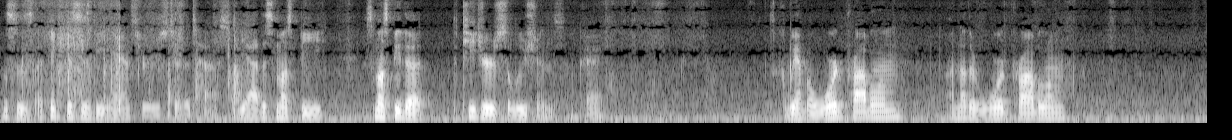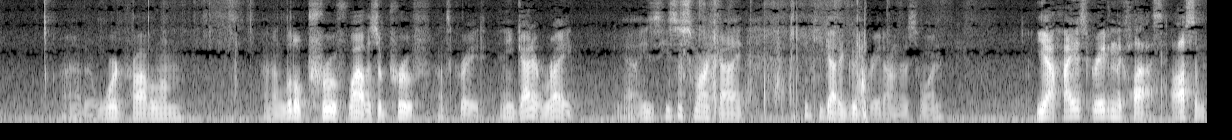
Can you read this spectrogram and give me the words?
This is, I think this is the answers to the test. Yeah, this must be, this must be the, the teacher's solutions, okay? We have a word problem, another word problem, another word problem, and a little proof. Wow, there's a proof. That's great. And he got it right. Yeah, he's, he's a smart guy. I think he got a good grade on this one. Yeah, highest grade in the class. Awesome.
